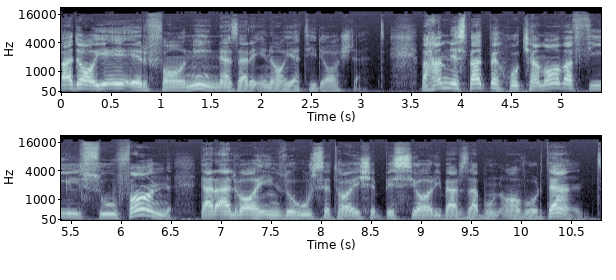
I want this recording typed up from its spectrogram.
بدایع عرفانی نظر عنایتی داشتند. و هم نسبت به حکما و فیلسوفان در الواح این ظهور ستایش بسیاری بر زبون آوردند.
